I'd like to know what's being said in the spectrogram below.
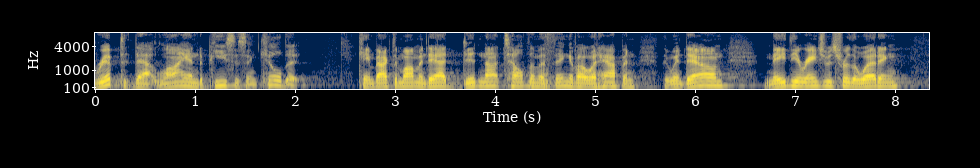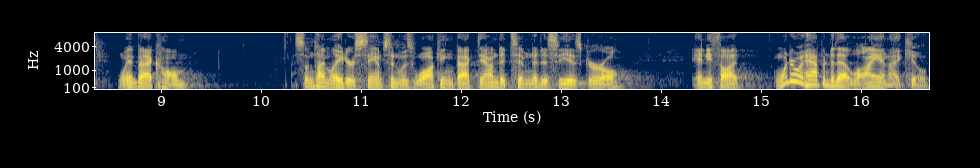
ripped that lion to pieces and killed it. Came back to mom and dad, did not tell them a thing about what happened. They went down, made the arrangements for the wedding, went back home. Sometime later, Samson was walking back down to Timnah to see his girl, and he thought, I wonder what happened to that lion I killed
